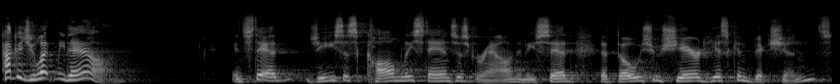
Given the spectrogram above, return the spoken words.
How could you let me down? Instead, Jesus calmly stands his ground and he said that those who shared his convictions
